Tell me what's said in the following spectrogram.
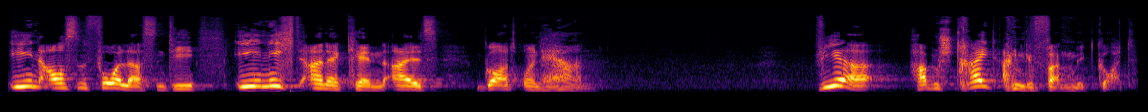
ihn außen vor lassen, die ihn nicht anerkennen als Gott und Herrn. Wir haben Streit angefangen mit Gott.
